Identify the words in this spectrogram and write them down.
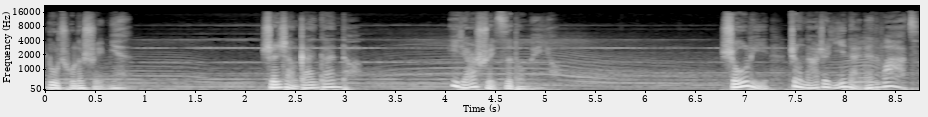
露出了水面，身上干干的，一点水渍都没有。手里正拿着姨奶奶的袜子。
